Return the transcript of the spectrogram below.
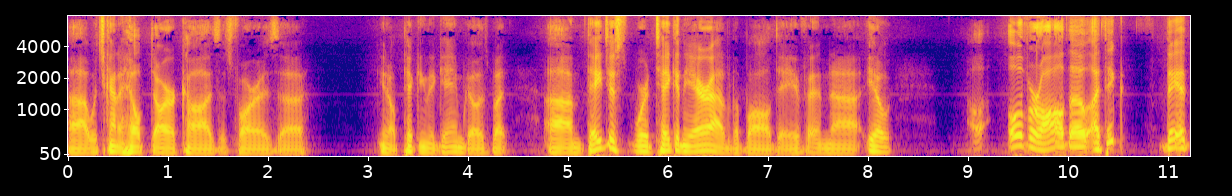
uh, which kind of helped our cause as far as, uh, you know, picking the game goes. But, um, they just were taking the air out of the ball, Dave. And, uh, you know, overall though, I think they had,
